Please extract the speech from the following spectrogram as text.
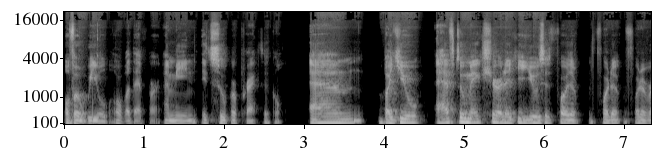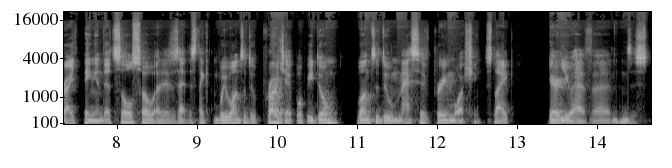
of a wheel or whatever. I mean, it's super practical. Um, but you have to make sure that you use it for the for the for the right thing. And that's also as I said, it's like we want to do project, but we don't want to do massive greenwashing. It's like here you have uh, this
